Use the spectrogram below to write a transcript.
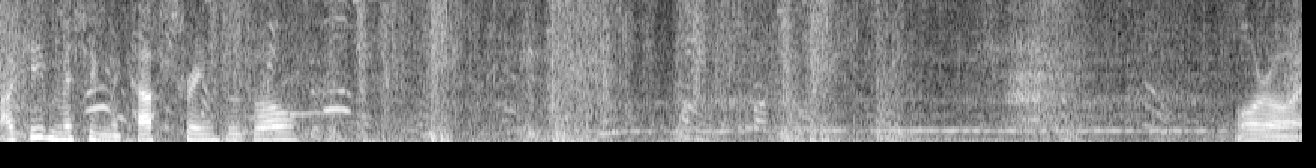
I, I keep missing the cast streams as well. Alright.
